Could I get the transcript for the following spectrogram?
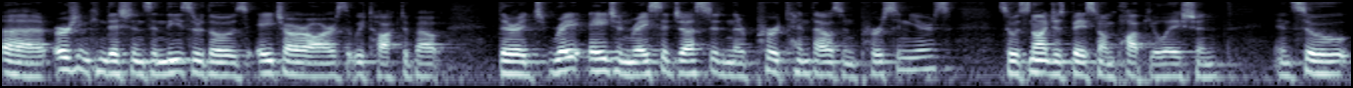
uh, urgent conditions, and these are those HRRs that we talked about. They're age and race adjusted, and they're per 10,000 person years. So it's not just based on population. And so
